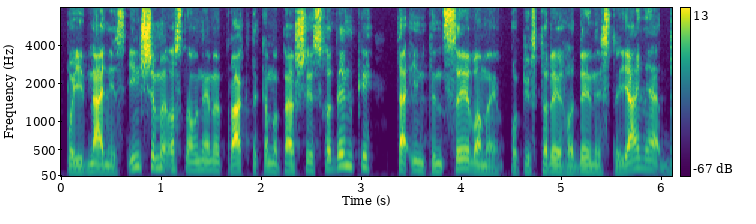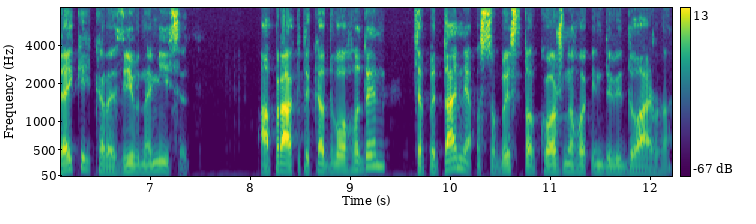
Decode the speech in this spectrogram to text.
в поєднанні з іншими основними практиками першої сходинки та інтенсивами по півтори години стояння декілька разів на місяць. А практика двох годин це питання особисто кожного індивідуально.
